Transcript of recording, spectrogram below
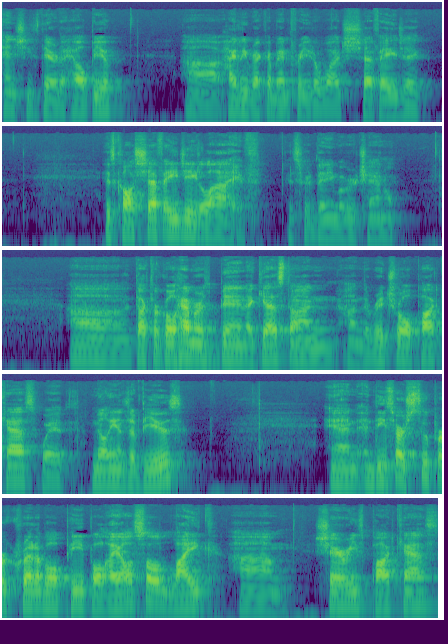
and she's there to help you. Uh, highly recommend for you to watch Chef AJ. It's called Chef AJ Live. It's the name of her channel. Uh, Dr. Goldhamer has been a guest on, on the Rich Roll podcast with millions of views. And, and these are super credible people. I also like um, Sherry's podcast.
